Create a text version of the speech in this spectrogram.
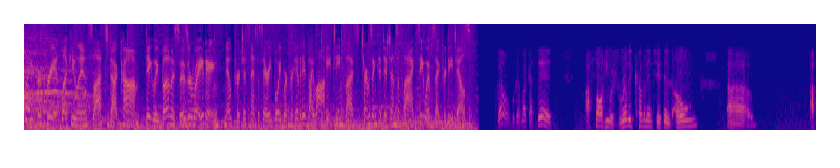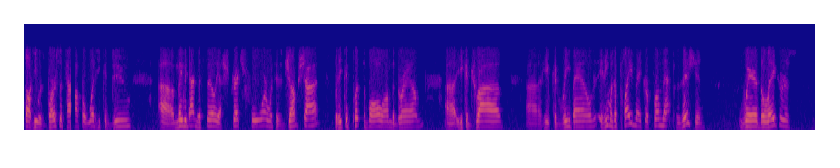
Play for free at LuckyLandSlots.com. Daily bonuses are waiting. No purchase necessary. Void where prohibited by law. 18 plus. Terms and conditions apply. See website for details. go because, like I said, I thought he was really coming into his own. Uh, I thought he was versatile for what he could do. Uh, maybe not necessarily a stretch four with his jump shot, but he could put the ball on the ground. Uh, he could drive. Uh, he could rebound, and he was a playmaker from that position. Where the Lakers,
